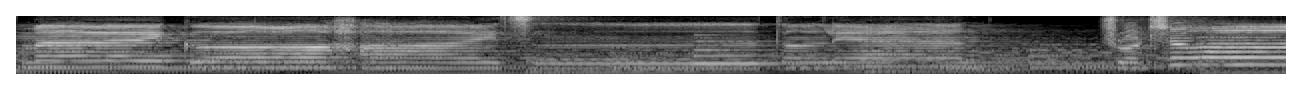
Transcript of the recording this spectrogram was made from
每个孩子的脸说着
